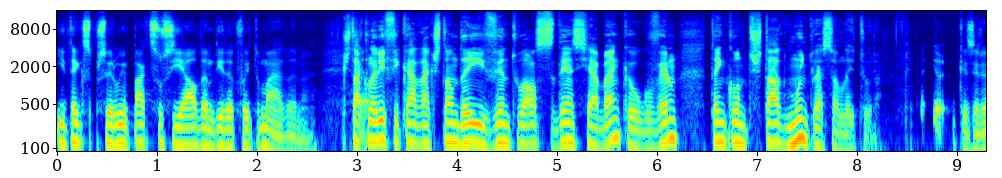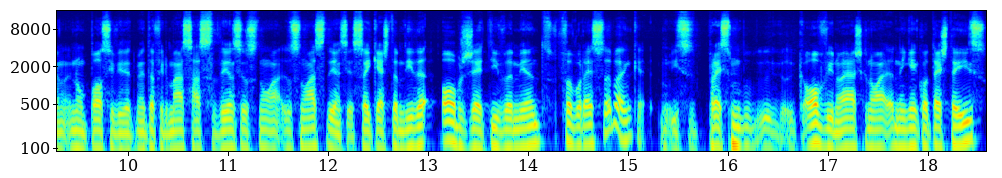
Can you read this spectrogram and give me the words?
e tem que se perceber o impacto social da medida que foi tomada. É? Está clarificada a questão da eventual cedência à banca. O governo tem contestado muito essa leitura. Eu, quer dizer, eu não posso, evidentemente, afirmar se há cedência ou se não há, se não há cedência. Sei que esta medida, objetivamente, favorece a banca. Isso parece-me óbvio, não é? Acho que não há, ninguém contesta isso.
